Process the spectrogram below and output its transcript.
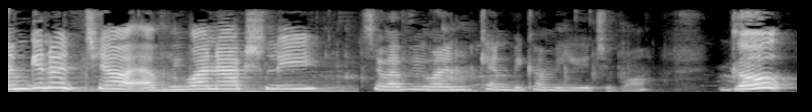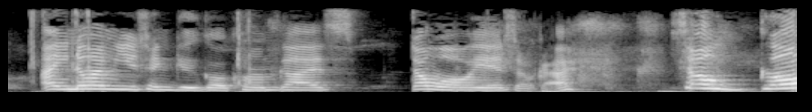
I'm gonna tell everyone actually, so everyone can become a YouTuber. Go, I know I'm using Google Chrome, guys. Don't worry, it's okay. So go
